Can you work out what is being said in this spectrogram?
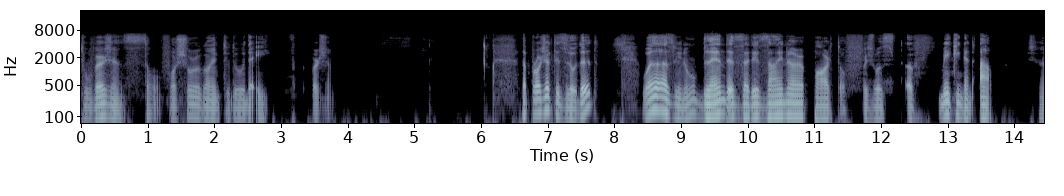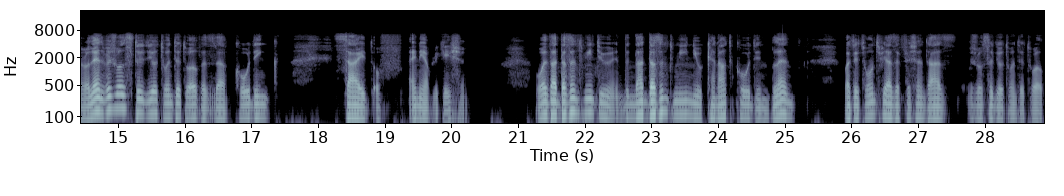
two versions. So for sure we're going to do the 8th version the project is loaded. Well, as we know, Blend is the designer part of Visual of making an app. Generally, Visual Studio 2012 is the coding side of any application. Well, that doesn't mean to that doesn't mean you cannot code in Blend, but it won't be as efficient as Visual Studio 2012.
